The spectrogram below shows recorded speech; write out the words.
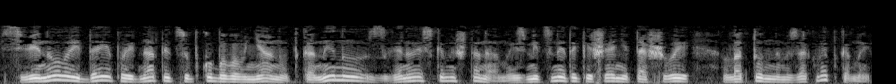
свінула ідея поєднати цупку бавовняну тканину з генуезькими штанами зміцнити кишені та шви латунними заклепками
